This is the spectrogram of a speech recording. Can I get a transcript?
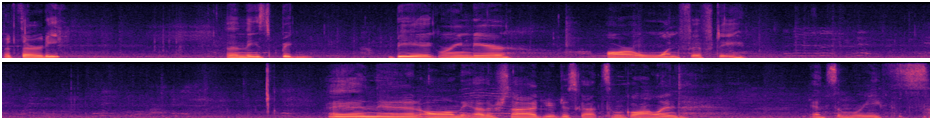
They're 30. And then these big, big reindeer are 150. And then on the other side, you just got some garland and some wreaths.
